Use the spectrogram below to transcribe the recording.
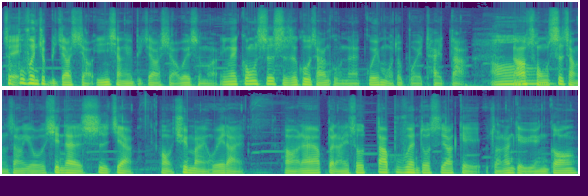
这部分就比较小，影响也比较小，为什么？因为公司实施库藏股呢，规模都不会太大，然后从市场上由现在的市价哦去买回来，好，那本来说大部分都是要给转让给员工。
